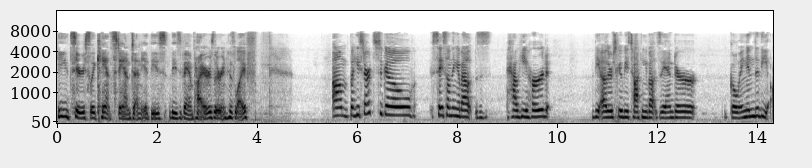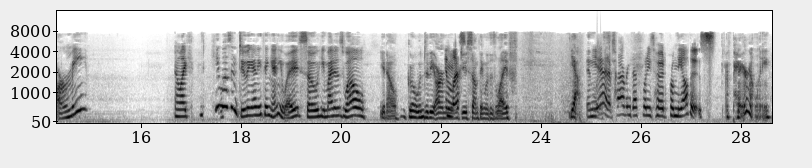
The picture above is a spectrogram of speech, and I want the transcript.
he seriously can't stand any of these these vampires that are in his life. Um, but he starts to go say something about Z- how he heard the other Scoobies talking about Xander going into the army. And like, he wasn't doing anything anyway, so he might as well, you know, go into the army Enlist. and do something with his life. Yeah, enlist. Yeah, apparently that's what he's heard from the others. apparently.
